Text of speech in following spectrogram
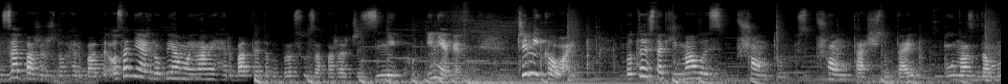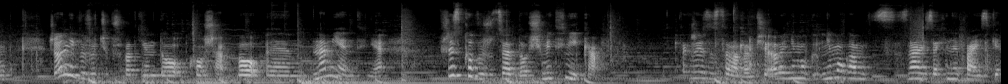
zaparzacz do herbaty. Ostatnio jak robiłam mojej mamie herbatę, to po prostu zaparzacz znikł. I nie wiem, czy Mikołaj, bo to jest taki mały sprzątu, sprzątaś tutaj u nas w domu, czy on nie wyrzucił przypadkiem do kosza, bo ym, namiętnie wszystko wyrzuca do śmietnika. Także zastanawiam się, ale nie, mog nie mogłam znaleźć za Chiny pańskie,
